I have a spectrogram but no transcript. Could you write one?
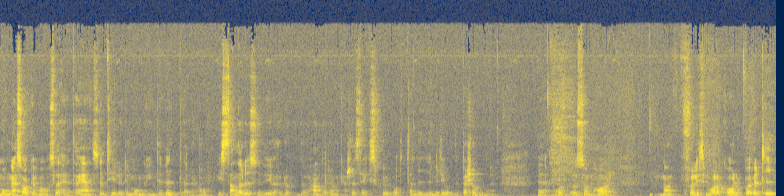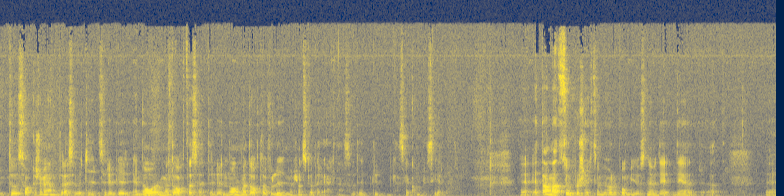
många saker man måste ta hänsyn till och det är många individer. Och vissa analyser vi gör då, då handlar det om kanske 6, 7, 8, 9 miljoner personer. Eh, och, och, som har, man får liksom hålla koll på över tid och saker som ändras över tid. Så det blir enorma datasätt eller enorma datavolymer som ska beräknas och det blir ganska komplicerat. Eh, ett annat stort projekt som vi håller på med just nu det, det är att Eh,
